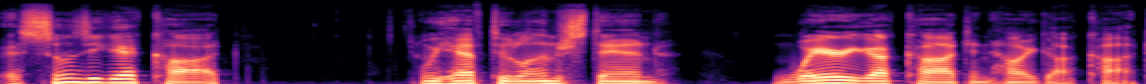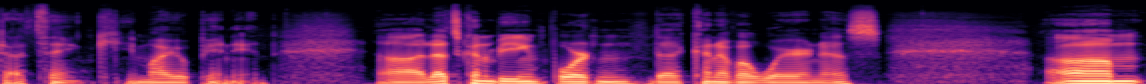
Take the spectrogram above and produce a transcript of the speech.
as soon as you get caught, we have to understand where you got caught and how you got caught. I think, in my opinion. Uh, that's going to be important, that kind of awareness. Um,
